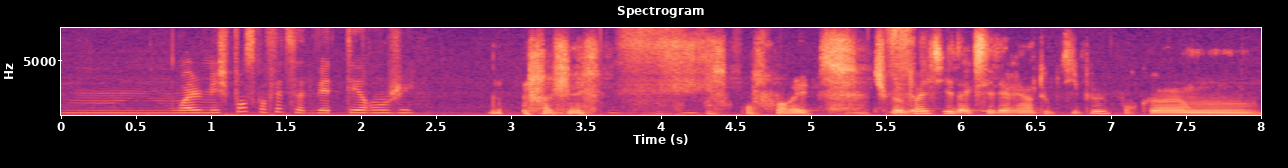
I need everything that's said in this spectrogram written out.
Hmm, ouais, mais je pense qu'en fait, ça devait être dérangé. Enfoiré. Tu peux pas essayer d'accélérer un tout petit peu pour qu'on.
